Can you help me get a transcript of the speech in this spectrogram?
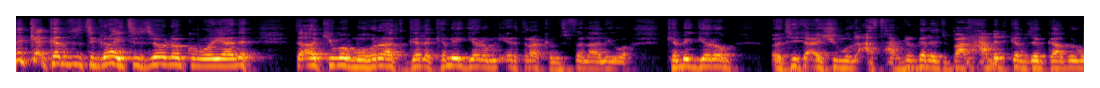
ልክዕ ከምዚ ትግራይ ትዘብለኩም ወያነ ተኣኪቦም ምሁራት ገለ ከመይ ገይሮም ንኤርትራ ከም ዝፈላለይዎ ከመይ ገይሮም እቲ ተኣሽሙ ዓፋር ዶ ገለ ዝበሃል ሓመድ ከም ዘጋብርዎ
